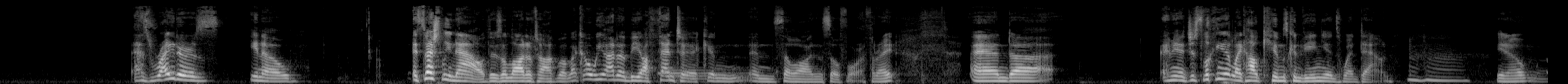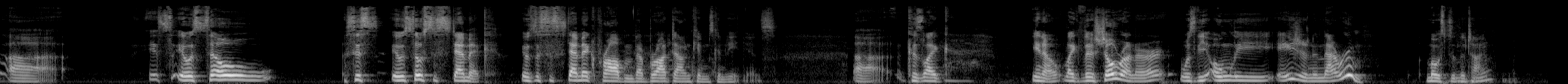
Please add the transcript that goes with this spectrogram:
as writers, you know, especially now, there's a lot of talk about like, oh, we got to be authentic and and so on and so forth, right? And uh, I mean, just looking at like how Kim's Convenience went down, you know, uh, it's it was so it was so systemic. It was a systemic problem that brought down Kim's Convenience, uh, because like, you know, like the showrunner was the only Asian in that room most of the time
